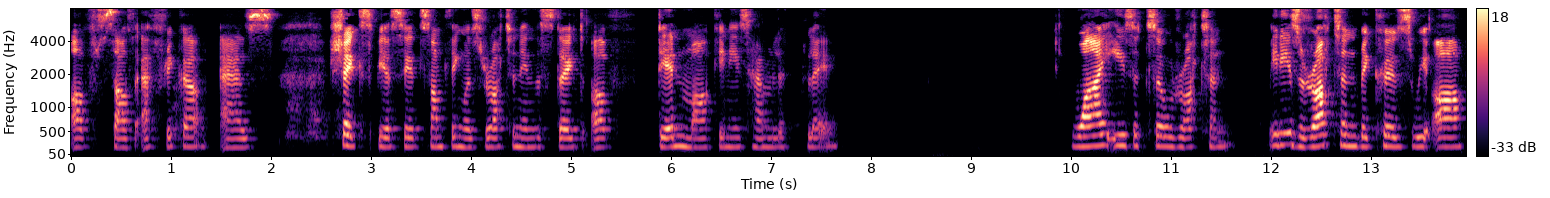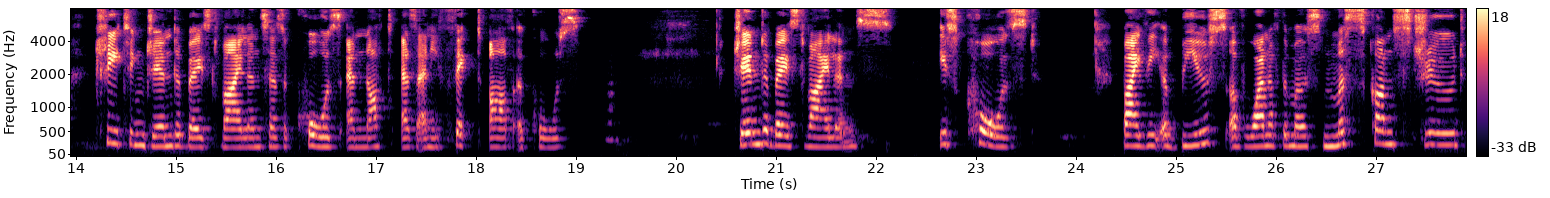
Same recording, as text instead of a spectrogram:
of South Africa, as Shakespeare said something was rotten in the state of Denmark in his Hamlet play. Why is it so rotten? It is rotten because we are treating gender based violence as a cause and not as an effect of a cause. Gender based violence is caused by the abuse of one of the most misconstrued,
